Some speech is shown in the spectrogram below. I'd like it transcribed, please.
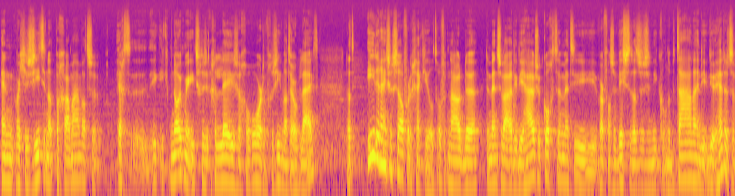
En wat je ziet in dat programma, wat ze echt. Ik, ik heb nooit meer iets gelezen, gehoord of gezien wat erop lijkt. Dat iedereen zichzelf voor de gek hield. Of het nou de, de mensen waren die die huizen kochten, met die, waarvan ze wisten dat ze ze niet konden betalen. En die, die, hè, dat,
